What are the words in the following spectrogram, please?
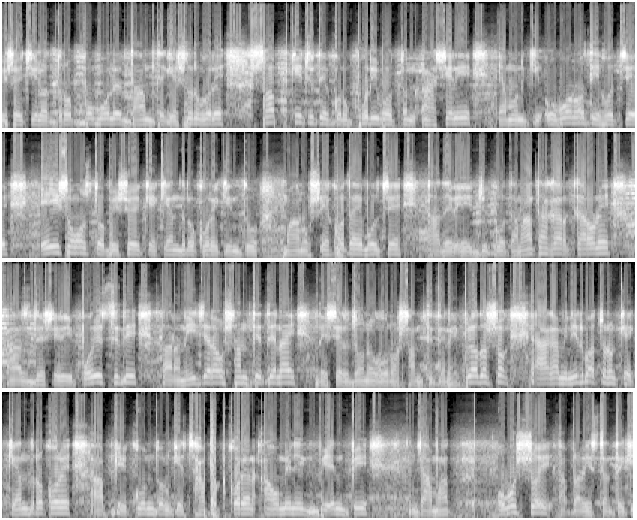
বিষয় ছিল, দ্রব্যমূল্যের দাম থেকে শুরু করে সব কিছুতে কোনো পরিবর্তন আসেনি, এমনকি অবনতি হচ্ছে। এই সমস্ত বিষয়কে কেন্দ্র করে কিন্তু মানুষ একথাই বলছে, তাদের এই যোগ্যতা না থাকার কারণে আজ দেশের এই পরিস্থিতি, তারা নিজেরাও শান্তিতে নাই, দেশের জনগণও শান্তিতে নেই। প্রিয় দর্শক, আগামী নির্বাচনকে কেন্দ্র করে আপনি কোন দলকে সাপোর্ট করেন? আওয়ামী লীগ বিএনপি জামাত? অবশ্যই আপনার স্থান থেকে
